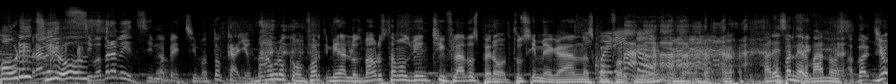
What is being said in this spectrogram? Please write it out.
Mauricio. Bravísimo, bravísimo. Bravísimo, tocayo. Mauro Conforti. Mira, los Mauros estamos bien chiflados, pero tú sí me ganas, Conforti. ¿eh? Parecen Aparte- hermanos. aparte, yo,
